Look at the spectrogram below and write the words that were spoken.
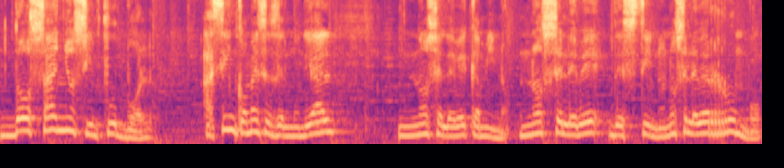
Dos años sin fútbol. A cinco meses del Mundial no se le ve camino, no se le ve destino, no se le ve rumbo.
